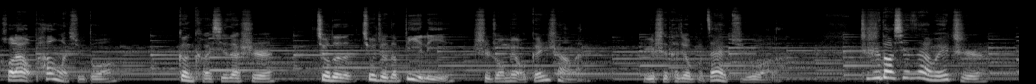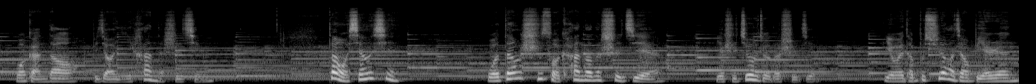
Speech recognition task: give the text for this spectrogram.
后来我胖了许多，更可惜的是，舅的舅舅的臂力始终没有跟上来。于是他就不再举我了，这是到现在为止我感到比较遗憾的事情。但我相信，我当时所看到的世界，也是舅舅的世界，因为他不需要将别人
